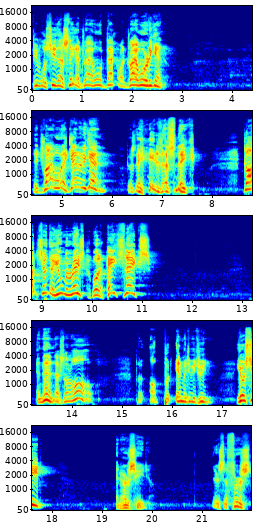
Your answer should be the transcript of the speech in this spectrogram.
People will see that snake and drive over back and drive over it again. They drive over again and again because they hated that snake. God said the human race will hate snakes. And then that's not all. But I'll put enmity between your seed and her seed. There's the first,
